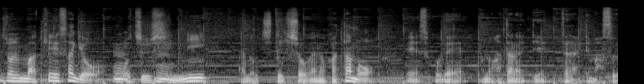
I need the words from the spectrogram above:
非常にまあ、軽作業を中心に、あの、知的障害の方も、えーそこであの働いていただいてます。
